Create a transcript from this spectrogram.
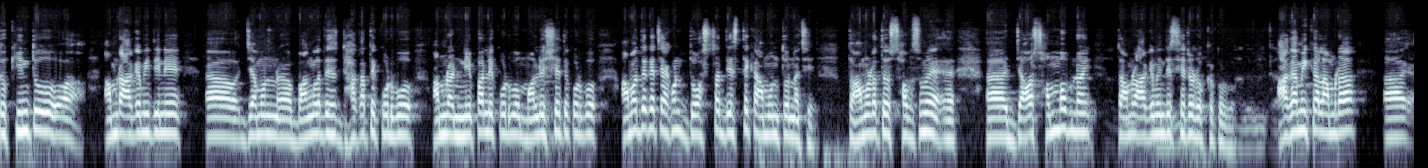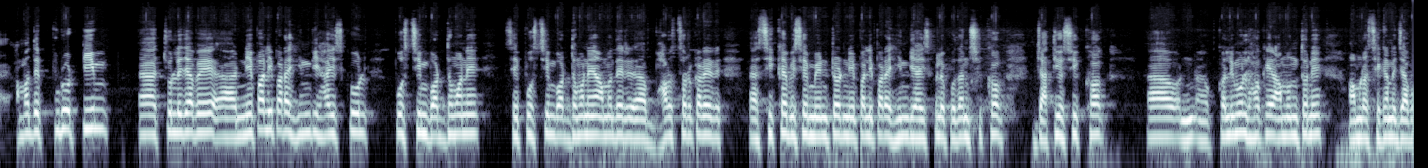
তো কিন্তু আমরা আগামী দিনে যেমন বাংলাদেশ ঢাকাতে করব, আমরা নেপালে করব, মালয়েশিয়াতে করব, আমাদের কাছে এখন দশটা দেশ থেকে আমন্ত্রণ আছে। তো আমরা তো সবসময় যাওয়া সম্ভব নয়, তো আমরা আগামী দিনে সেটা রক্ষা করব। আগামীকাল আমরা আমাদের পুরো টিম চলে যাবে নেপালিপাড়া হিন্দি হাই স্কুল, পশ্চিম বর্ধমানে। সেই পশ্চিম বর্ধমানে আমাদের ভারত সরকারের শিক্ষা বিষয়ে মেন্টর নেপালিপাড়া হিন্দি হাই স্কুলের প্রধান শিক্ষক, জাতীয় শিক্ষক কলিমুল হকের আমন্ত্রণে আমরা সেখানে যাব।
